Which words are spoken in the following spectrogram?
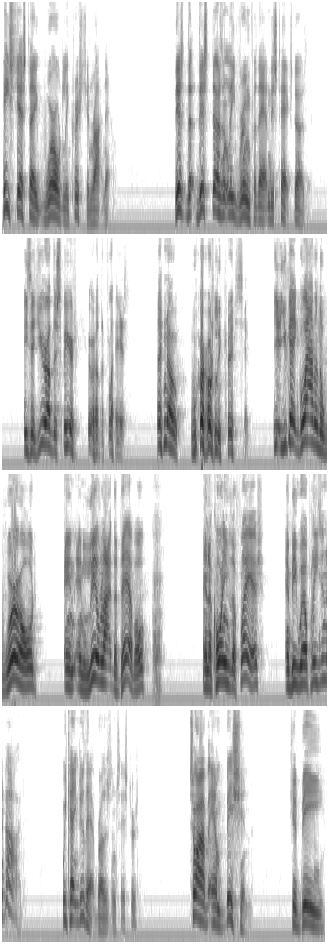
"He's just a worldly Christian right now." This this doesn't leave room for that in this text, does it? He said, "You're of the spirit, you're of the flesh." There's no worldly Christian. You can't go out in the world and, and live like the devil and according to the flesh and be well pleasing to God. We can't do that, brothers and sisters. So our ambition should be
